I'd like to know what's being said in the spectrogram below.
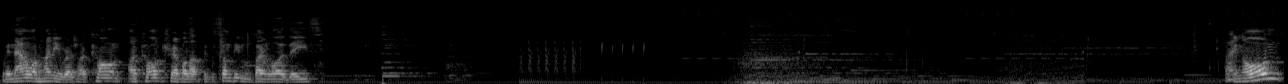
We're now on Honey Rush. I can't I can't treble up because some people don't like these. Hang on.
